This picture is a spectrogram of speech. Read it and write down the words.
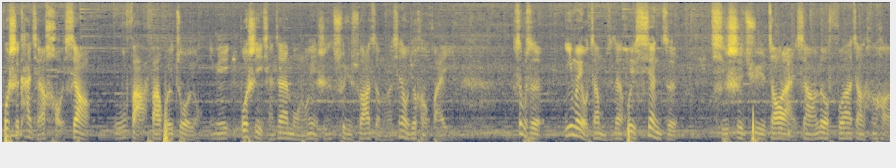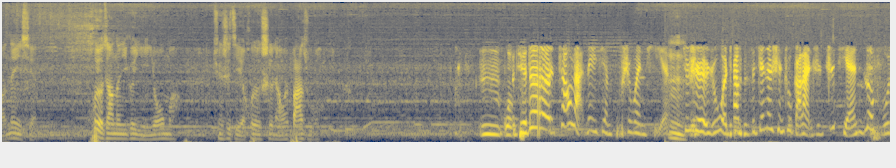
波什看起来好像无法发挥作用，因为波什以前在猛龙也是数据刷子嘛，现在我就很怀疑，是不是因为有詹姆斯在会限制骑士去招揽像勒夫啊这样的很好的内线？会有这样的一个隐忧吗？军师姐或者是两位吧主？嗯，我觉得招揽内线不是问题。嗯，就是如果詹姆斯真的伸出橄榄枝，之前乐福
